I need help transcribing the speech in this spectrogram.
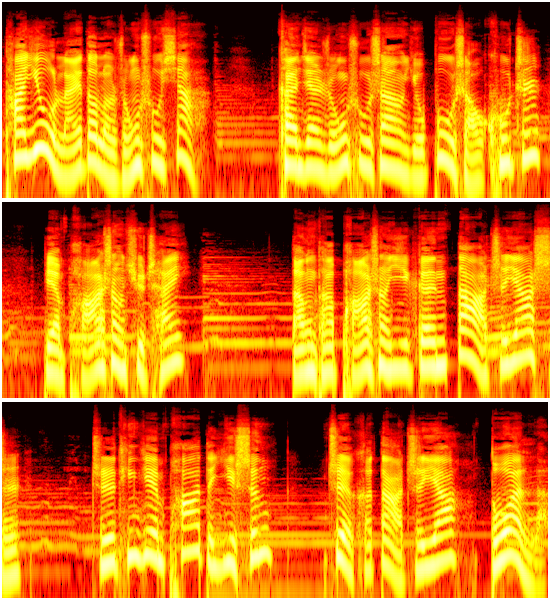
他又来到了榕树下，看见榕树上有不少枯枝，便爬上去拆。当他爬上一根大枝丫时，只听见“啪”的一声，这棵大枝丫断了。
